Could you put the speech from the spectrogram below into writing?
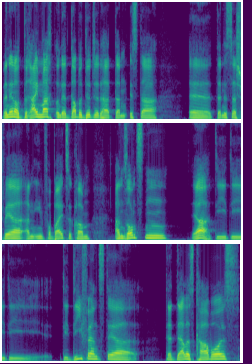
Wenn er noch drei macht und er Double Digit hat, dann ist da, äh, dann ist da schwer an ihm vorbeizukommen. Ansonsten, ja, die, die, die, die Defense der, der Dallas Cowboys,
